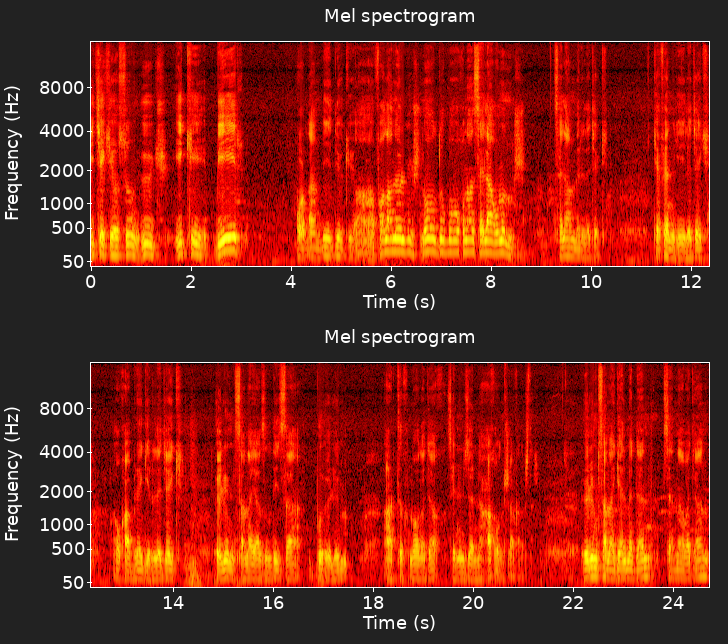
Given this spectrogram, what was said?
Bir çekiyorsun üç, iki, bir. Oradan bir diyor ki Aa, falan ölmüş. Ne oldu bu okunan sela onunmuş. Selam verilecek. Kefen giyilecek. O kabre girilecek. Ölüm sana yazıldıysa bu ölüm artık ne olacak? Senin üzerine hak olmuş arkadaşlar. Ölüm sana gelmeden sen ne yapacaksın?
